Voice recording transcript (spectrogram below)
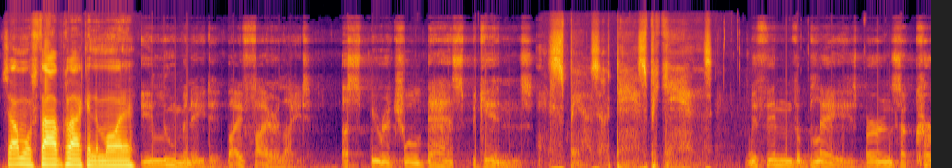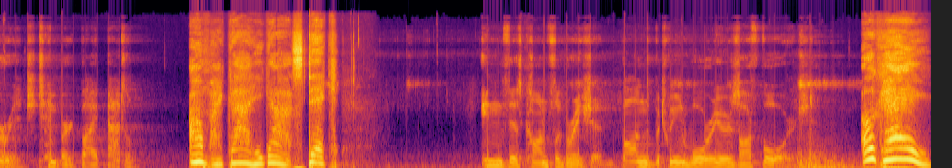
It's almost five o'clock in the morning. Illuminated by firelight, a spiritual dance begins. A spiritual dance begins. Within the blaze burns a courage tempered by battle. Oh my god, he got a stick. In this conflagration, bonds between warriors are forged. Okay.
